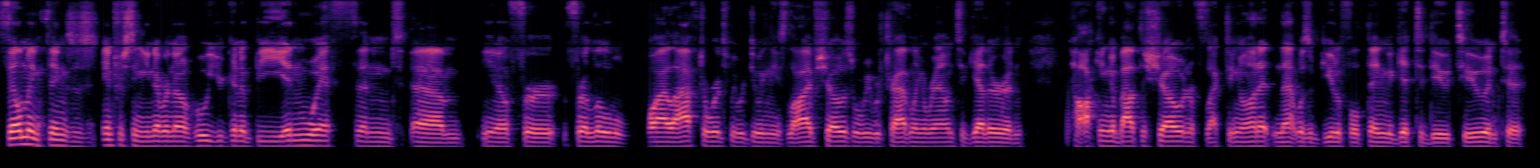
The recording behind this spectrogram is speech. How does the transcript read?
filming things is interesting. You never know who you're going to be in with, and um, you know, for for a little while afterwards, we were doing these live shows where we were traveling around together and talking about the show and reflecting on it, and that was a beautiful thing to get to do too, and to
